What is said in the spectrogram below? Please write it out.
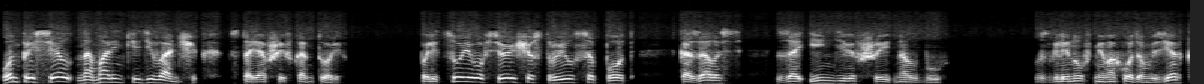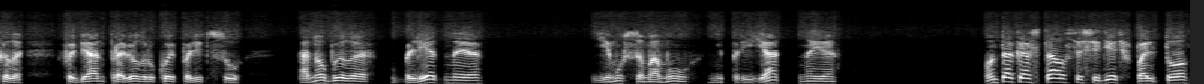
он присел на маленький диванчик, стоявший в конторе. По лицу его все еще струился пот, казалось, заиндививший на лбу. Взглянув мимоходом в зеркало, Фабиан провел рукой по лицу. Оно было бледное, ему самому неприятное. Он так и остался сидеть в пальто,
